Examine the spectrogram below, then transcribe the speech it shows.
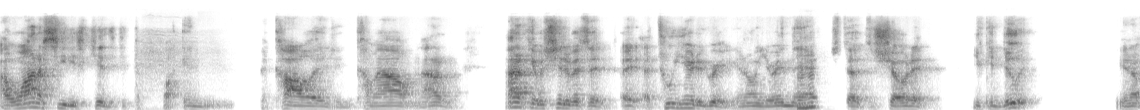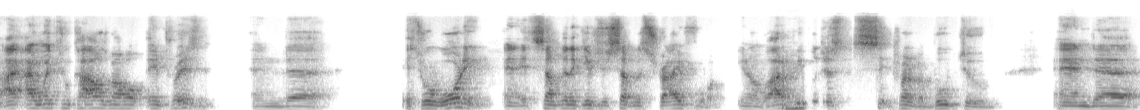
I want to see these kids get the fucking to college and come out. And I don't, I don't give a shit if it's a, a, a two year degree. You know, you're in there just to, to show that you can do it. You know, I, I went through college my whole in prison, and uh, it's rewarding, and it's something that gives you something to strive for. You know, a lot of Mhm. people just sit in front of a boob tube, and uh,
